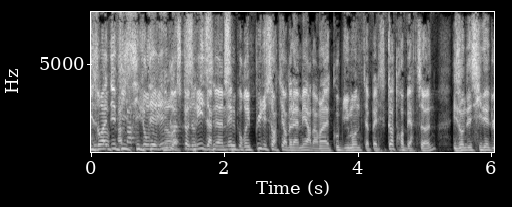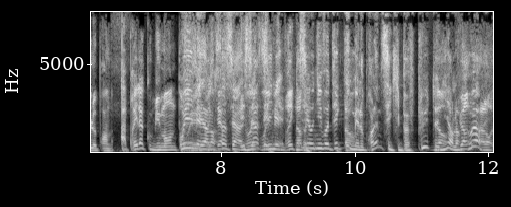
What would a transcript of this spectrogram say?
ils ont un déficit terrible. Ils avaient un mec qui aurait pu les sortir de la merde avant la Coupe du Monde, qui s'appelle Scott Robertson. Ils ont décidé de le prendre après la Coupe du Monde. pour Oui, le mais faire. alors ça, c'est c'est au niveau technique. Mais le problème, c'est qu'ils peuvent plus tenir leurs joueurs.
